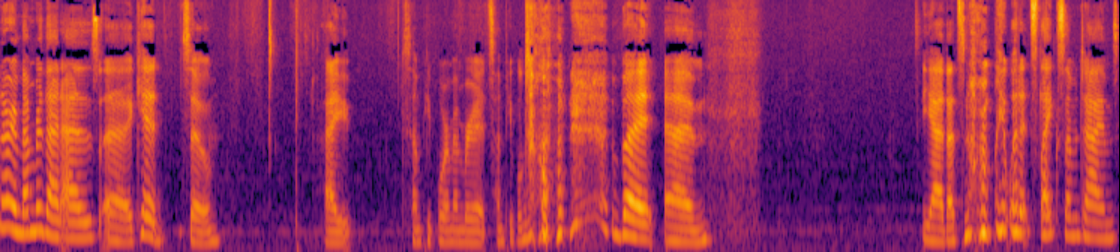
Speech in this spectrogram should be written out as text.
And i remember that as a kid. So i some people remember it some people don't. But um yeah, that's normally what it's like sometimes.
